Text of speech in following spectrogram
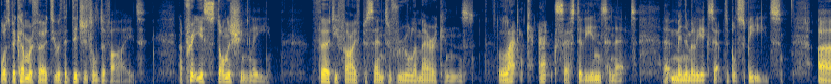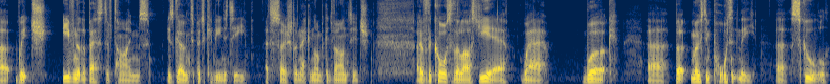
what's become referred to as the digital divide. Now, pretty astonishingly, 35% of rural Americans lack access to the internet at minimally acceptable speeds, uh, which, even at the best of times, is going to put a community at a social and economic advantage. Over the course of the last year, where work, uh, but most importantly, uh, school,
